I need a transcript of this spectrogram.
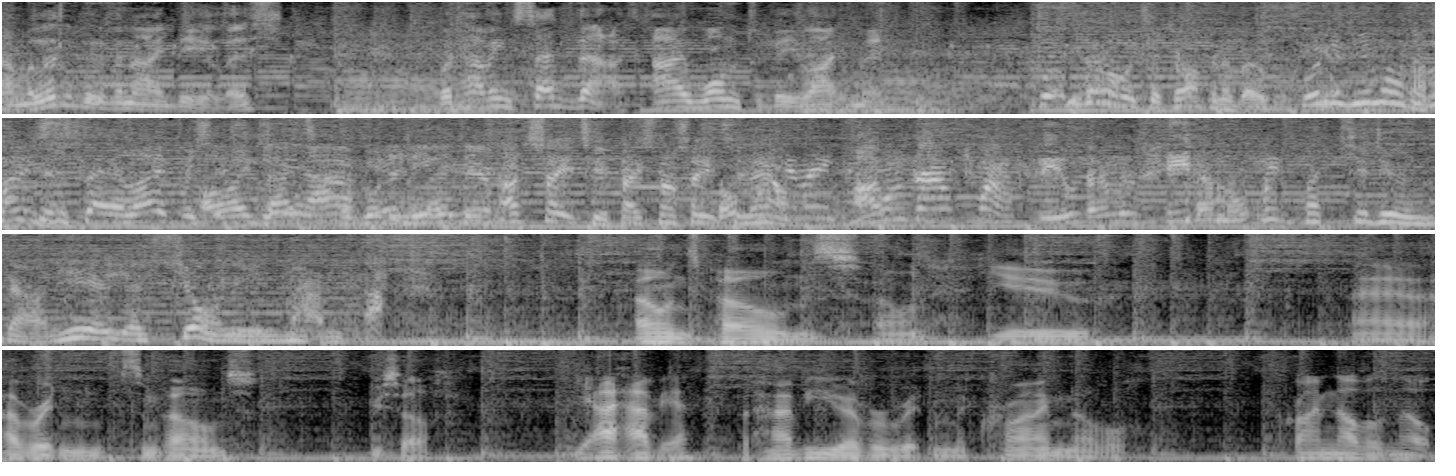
I'm a little bit of an idealist, but having said that, I want to be like me. You don't know what you're talking about. When did you know? I managed to stay alive for All 60 right, days. lads, I'm going to gonna leave leave it I'll say it to you, face. I'll say it to you now. Come down Swanfield and we'll see them, won't we? What you doing down here, you shawny man? Eoin's poems. Eoin, you uh, have written some poems yourself. Yeah, I have, yeah. But have you ever written a crime novel? Crime novel, no.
